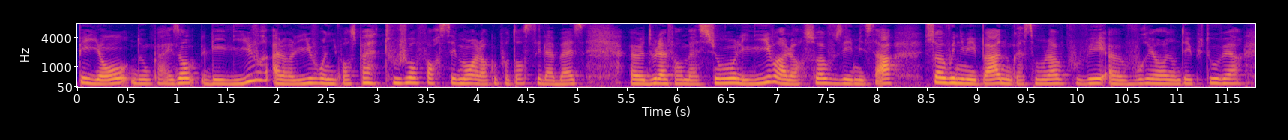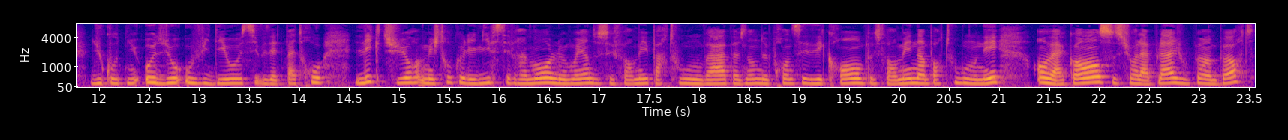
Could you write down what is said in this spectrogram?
payants. Donc par exemple les livres. Alors les livres on n'y pense pas toujours forcément alors que pourtant c'est la base de la formation. Les livres, alors soit vous aimez ça, soit vous n'aimez pas. Donc à ce moment-là, vous pouvez euh, vous réorienter plutôt vers du contenu audio ou vidéo si vous n'êtes pas trop lecture. Mais je trouve que les livres, c'est vraiment le moyen de se former partout où on va. Pas besoin de prendre ses écrans, on peut se former n'importe où on est, en vacances, sur la plage ou peu importe.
